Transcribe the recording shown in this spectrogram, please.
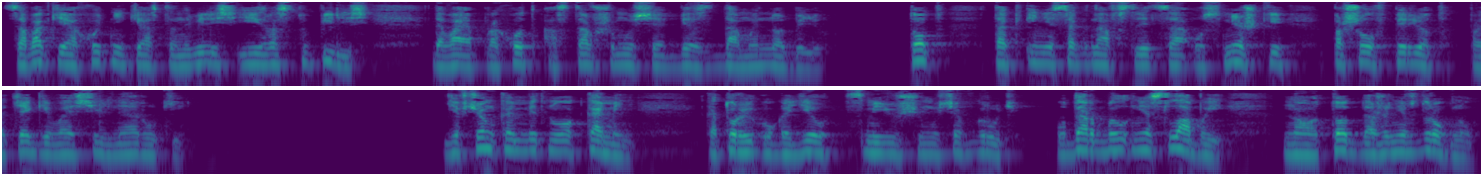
Собаки и охотники остановились и расступились, давая проход оставшемуся без дамы Нобелю. Тот, так и не согнав с лица усмешки, пошел вперед, протягивая сильные руки. Девчонка метнула камень, который угодил смеющемуся в грудь. Удар был не слабый, но тот даже не вздрогнул.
